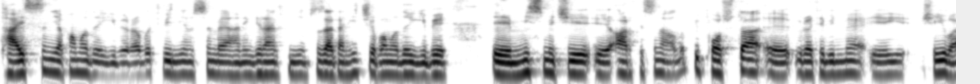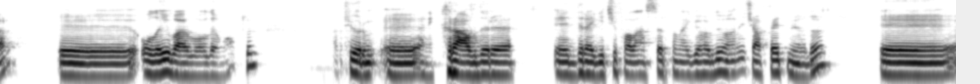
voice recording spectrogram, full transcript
Tyson yapamadığı gibi, Robert Williams'ın ve hani Grant Williams'ın zaten hiç yapamadığı gibi e, mismatch'i e, arkasına alıp bir posta e, üretebilme e, şeyi var. E, olayı var Voldemort'un atıyorum e, hani Crowder'ı e, Dragic'i falan sırtına gördüğü an hiç affetmiyordu. E,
